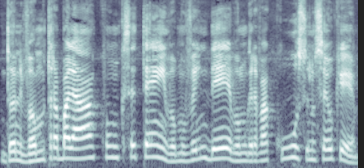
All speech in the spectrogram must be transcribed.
Então ele, vamos trabalhar com o que você tem, vamos vender, vamos gravar curso, não sei o quê.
